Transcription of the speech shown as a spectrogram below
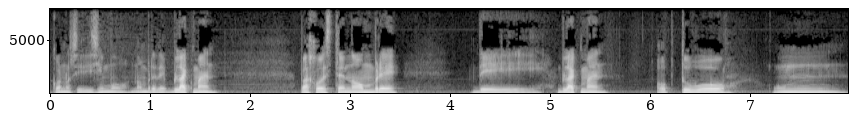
conocidísimo nombre de Blackman, bajo este nombre de Blackman obtuvo un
